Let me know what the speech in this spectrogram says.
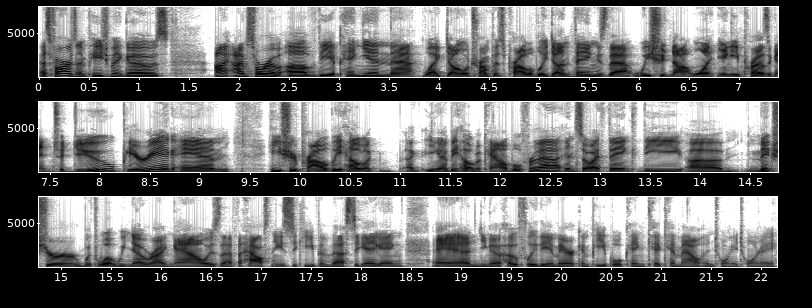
As far as impeachment goes I, am sort of of the opinion that like Donald Trump has probably done things that we should not want any president to do. Period, and he should probably held uh, you know be held accountable for that. And so I think the uh, mixture with what we know right now is that the House needs to keep investigating, and you know hopefully the American people can kick him out in 2020.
